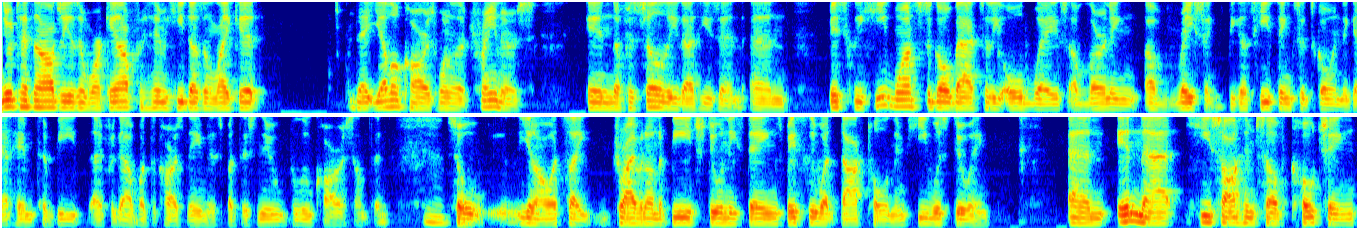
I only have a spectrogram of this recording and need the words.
new technology isn't working out for him. He doesn't like it. That yellow car is one of the trainers in the facility that he's in and basically he wants to go back to the old ways of learning of racing because he thinks it's going to get him to beat i forgot what the car's name is but this new blue car or something mm. so you know it's like driving on the beach doing these things basically what doc told him he was doing and in that he saw himself coaching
